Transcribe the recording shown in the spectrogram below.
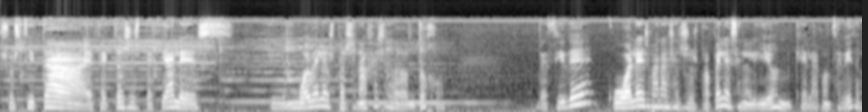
suscita efectos especiales y mueve los personajes a su antojo. Decide cuáles van a ser sus papeles en el guion que él ha concebido.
